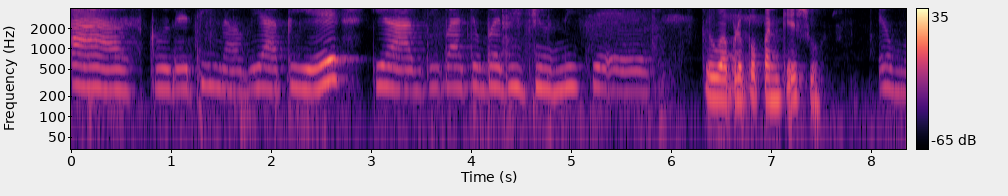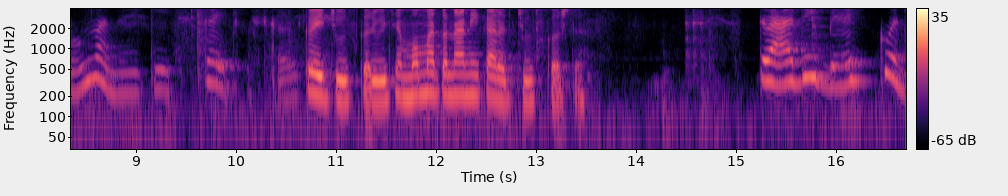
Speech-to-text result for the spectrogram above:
આ સ્કૂલેથી નવી આપીએ કે આવતી પાછું બધી જૂની છે. એવું આપણે પપ્પાને કહેશું. મમ્માને કે કઈ ચૂઝ કરીશ? કઈ ચૂઝ કરવી છે? મમ્મા તો નાની કાર જ ચૂઝ કરશે. તો આધી બેગ કોણ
